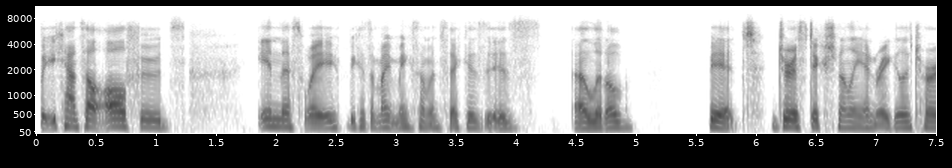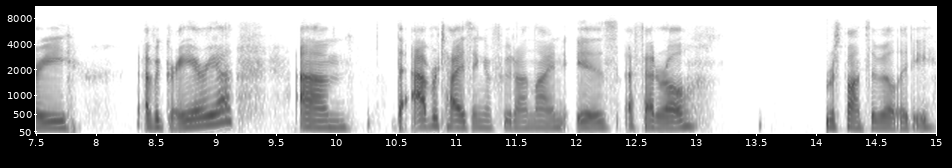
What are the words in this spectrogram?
But you can't sell all foods in this way because it might make someone sick is is a little bit jurisdictionally and regulatory of a gray area. Um, the advertising of food online is a federal responsibility.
